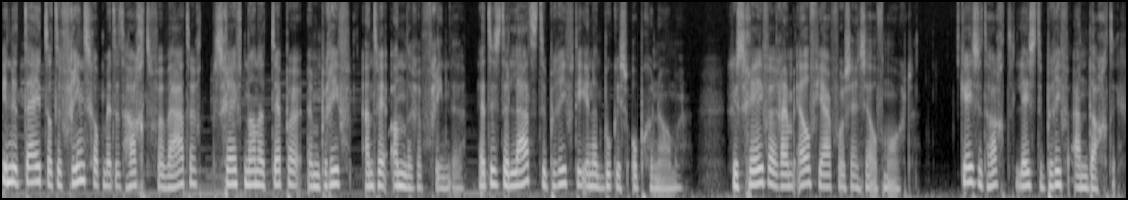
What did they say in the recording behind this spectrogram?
In de tijd dat de vriendschap met het hart verwatert, schrijft Nanne Tepper een brief aan twee andere vrienden. Het is de laatste brief die in het boek is opgenomen. Geschreven ruim elf jaar voor zijn zelfmoord. Kees het Hart leest de brief aandachtig.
